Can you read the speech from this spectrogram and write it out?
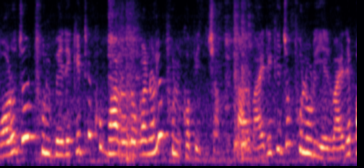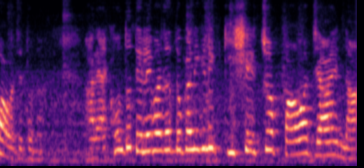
বড় জোর ফুল বেড়ে কেটে খুব ভালো দোকান হলে ফুলকপির চপ। তার বাইরে কিছু ফুলুরি, এর বাইরে পাওয়া যেত না। আর এখন তো তেলে ভাজার দোকানে গেলে কিসের চপ পাওয়া যায় না।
